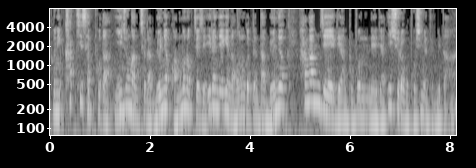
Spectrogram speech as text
흔히 카티세포다, 이중항체다, 면역 관문억제제 이런 얘기 나오는 것들은 다 면역 항암제에 대한 부분에 대한 이슈라고 보시면 됩니다.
